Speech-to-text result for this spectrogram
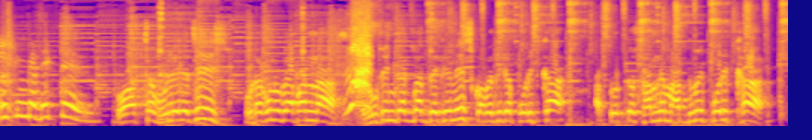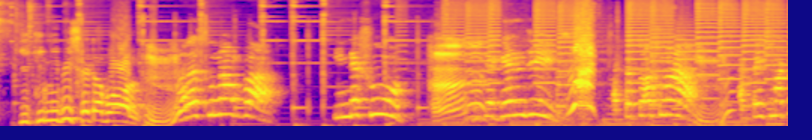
রুটিনটা দেখতে ও আচ্ছা ভুলে গেছিস? ওটা কোনো ব্যাপার না। রুটিনটা একবার দেখে নিস কবে থেকে পরীক্ষা আর তোর তো সামনে মাধ্যমিক পরীক্ষা। কি কি নিবি সেটা বল। তাহলে শুনো আব্বা তিনটে শুট দুটো গেঞ্জি একটা চশমা একটা স্মার্ট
